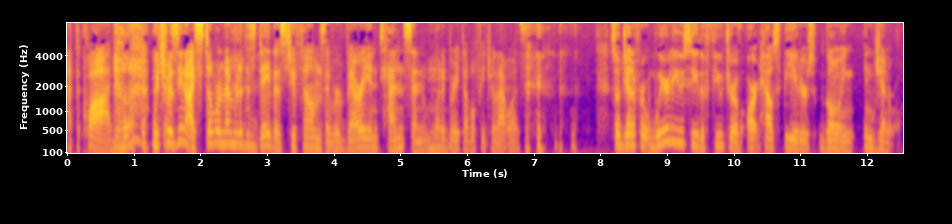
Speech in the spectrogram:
at the Quad, which was, you know, I still remember to this day those two films. They were very intense, and mm-hmm. what a mm-hmm. great double feature that was. so, Jennifer, where do you see the future of art house theaters going in general?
